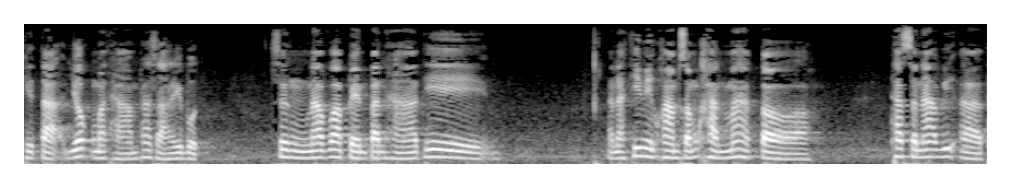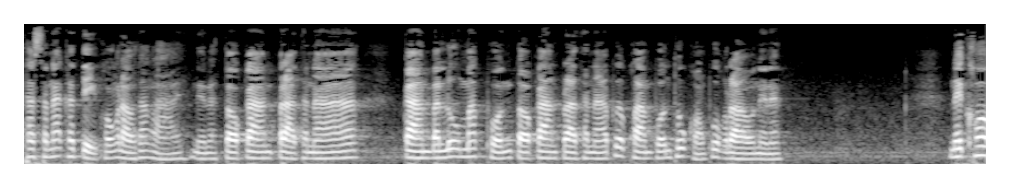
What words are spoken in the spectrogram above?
ธิตะยกมาถามพระสารีบุตร ซึ่งนับว่าเป็นปัญหาที่อนนะที่มีความสำคัญมากต่อทัศนวิทัศนคติของเราทั้งหลายเนี่ยนะต่อการปรารถนา การบรรลุมรรคผลต่อการปรารถนาเพื่อความพ้นทุกข์ของพวกเราเนี่ยนะในข้อ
